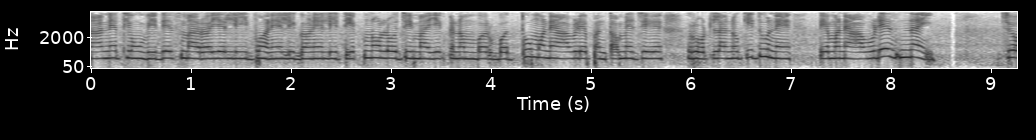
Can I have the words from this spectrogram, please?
નાનેથી હું વિદેશમાં રહેલી, ભણેલી, ગણેલી, ટેકનોલોજીમાં એક નંબર બધું મને આવડે, પણ તમે જે રોટલાનું કીધું ને, તે મને આવડે જ નહીં. જો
